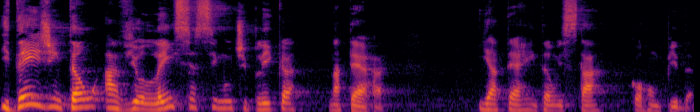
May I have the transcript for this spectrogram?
E desde então a violência se multiplica na terra. E a terra então está corrompida.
